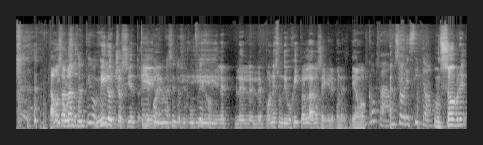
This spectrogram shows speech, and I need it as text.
Estamos ¿Y como hablando sustantivo, qué- 1800. qué le y- ponen, un acento circunflejo? Y le, le- le- le pones un dibujito al lado, no sé qué le pones, digamos. Copa, un sobrecito. Un sobre.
